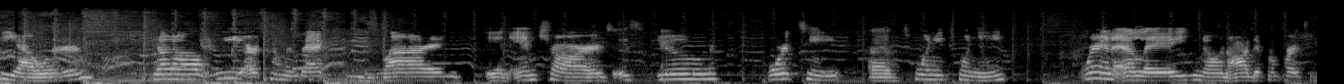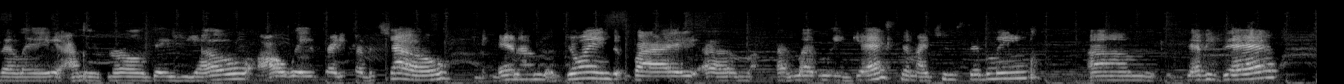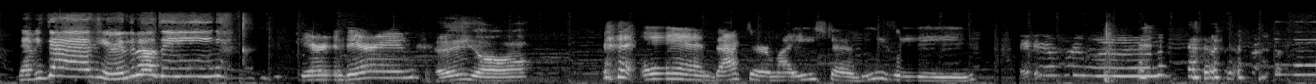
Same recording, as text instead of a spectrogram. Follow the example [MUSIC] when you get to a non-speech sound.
Happy Hour. Y'all, we are coming back to you live and in charge. It's June 14th of 2020. We're in LA, you know, in all different parts of LA. I'm your girl, Daisy O, always ready for the show. And I'm joined by um, a lovely guest and my two siblings, um, Debbie Deb. Debbie Deb here in the building. Darren Darren. Hey, y'all. [LAUGHS] and Dr. Maisha Beasley. Hey, everyone. [LAUGHS]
